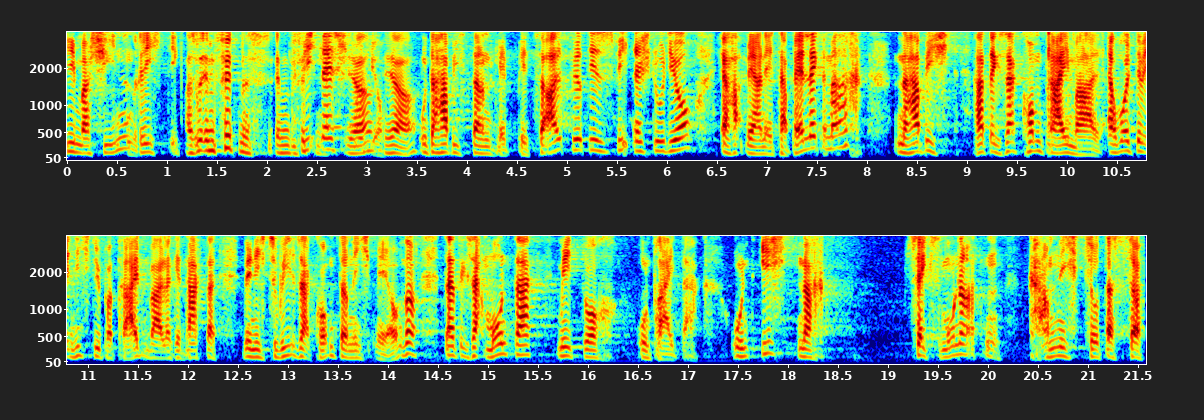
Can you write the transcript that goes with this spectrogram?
die Maschinen richtig Also zu im Fitness. Im Fitnessstudio. Ja, ja. Und da habe ich dann bezahlt für dieses Fitnessstudio. Er hat mir eine Tabelle gemacht. Dann habe ich, hat er gesagt, komm dreimal. Er wollte nicht übertreiben, weil er gedacht hat, wenn ich zu viel sage, kommt er nicht mehr, oder? Dann hat er gesagt, Montag, Mittwoch und Freitag. Und ich nach sechs Monaten kam nicht so, dass er,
